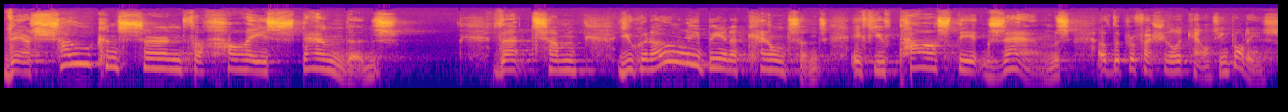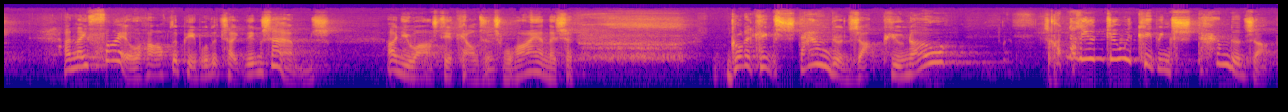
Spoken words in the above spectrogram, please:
they're so concerned for high standards that um, you can only be an accountant if you've passed the exams of the professional accounting bodies. And they fail half the people that take the exams. And you ask the accountants why, and they say, got to keep standards up, you know. It's got nothing to do with keeping standards up.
